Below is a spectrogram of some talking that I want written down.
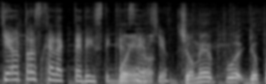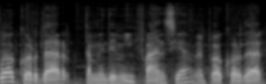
¿Qué otras características, Bueno, Sergio? yo me yo puedo acordar también de mi infancia, me puedo acordar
